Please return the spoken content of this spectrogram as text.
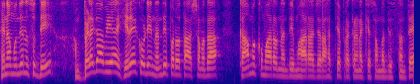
ಇನ್ನು ಮುಂದಿನ ಸುದ್ದಿ ಬೆಳಗಾವಿಯ ಹಿರೇಕೊಡಿ ನಂದಿ ಪರ್ವತ ಆಶ್ರಮದ ಕಾಮಕುಮಾರ ನಂದಿ ಮಹಾರಾಜರ ಹತ್ಯೆ ಪ್ರಕರಣಕ್ಕೆ ಸಂಬಂಧಿಸಿದಂತೆ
